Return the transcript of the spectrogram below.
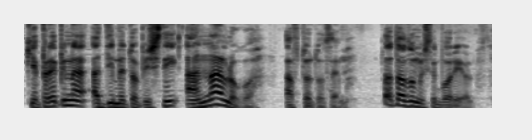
Και πρέπει να αντιμετωπιστεί ανάλογα αυτό το θέμα. Θα τα δούμε στην πορεία όλα αυτά.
